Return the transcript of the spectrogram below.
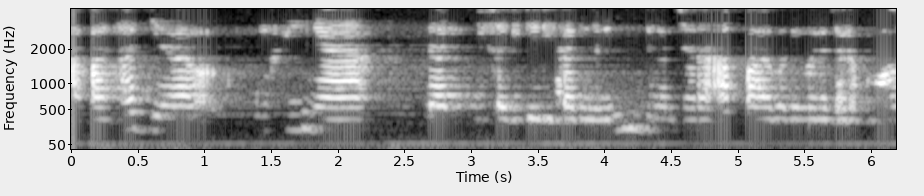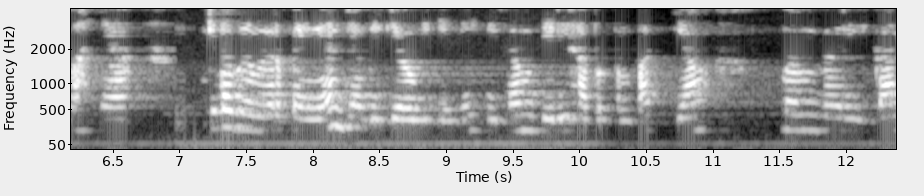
apa saja fungsinya, dan bisa dijadikan minum dengan cara apa, bagaimana cara mengolahnya. Kita benar-benar pengen Jambi Jawi ini bisa menjadi satu tempat yang memberikan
